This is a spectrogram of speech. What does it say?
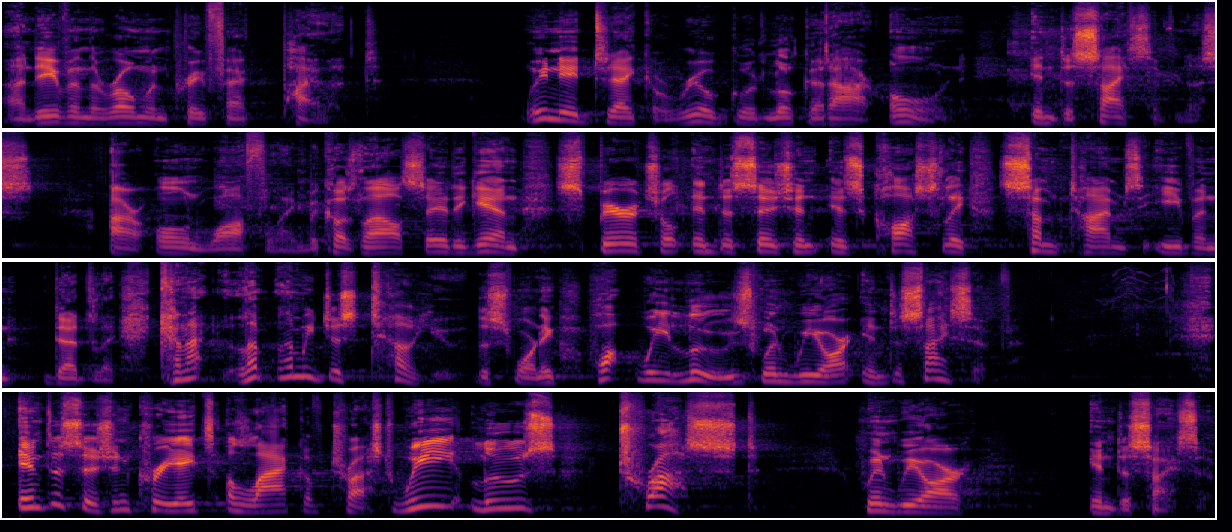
and even the Roman prefect Pilate, we need to take a real good look at our own indecisiveness our own waffling. Because I'll say it again spiritual indecision is costly, sometimes even deadly. Can I, let, let me just tell you this morning what we lose when we are indecisive. Indecision creates a lack of trust. We lose trust when we are indecisive.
